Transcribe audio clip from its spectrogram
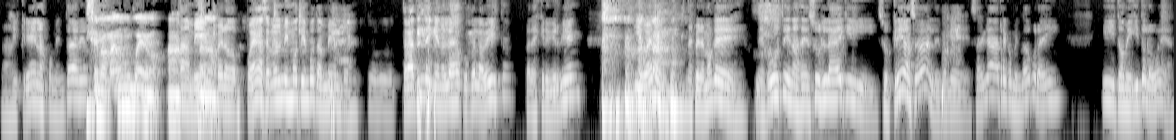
Nos escriben en los comentarios. Se maman un huevo. Ah, También, pero pueden hacerlo al mismo tiempo también, pues. Traten de que no les ocupe la vista para escribir bien. Y bueno, esperemos que les guste y nos den sus likes y suscríbanse, ¿vale? Para que salga recomendado por ahí y tu amiguito lo vea.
